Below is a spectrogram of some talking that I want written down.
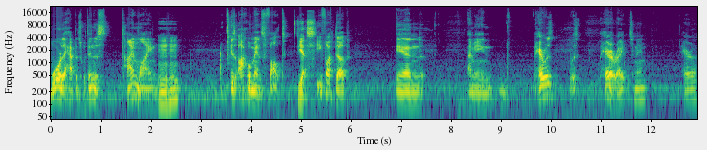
war that happens within this timeline Mm-hmm. is Aquaman's fault. Yes. He fucked up, and I mean, Hera was was Hera, right? What's her name? Hera.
